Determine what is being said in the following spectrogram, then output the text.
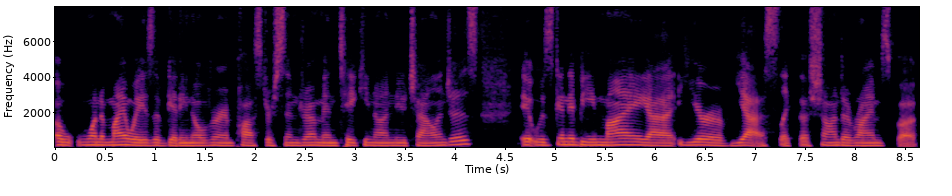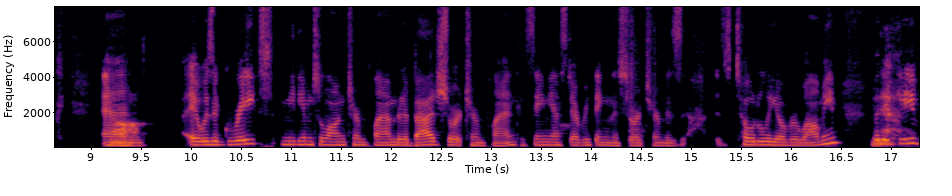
a, one of my ways of getting over imposter syndrome and taking on new challenges. It was going to be my uh, year of yes, like the Shonda Rhimes book, and. Uh-huh. It was a great medium to long term plan, but a bad short term plan because saying yes to everything in the short term is is totally overwhelming. But yeah. it gave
